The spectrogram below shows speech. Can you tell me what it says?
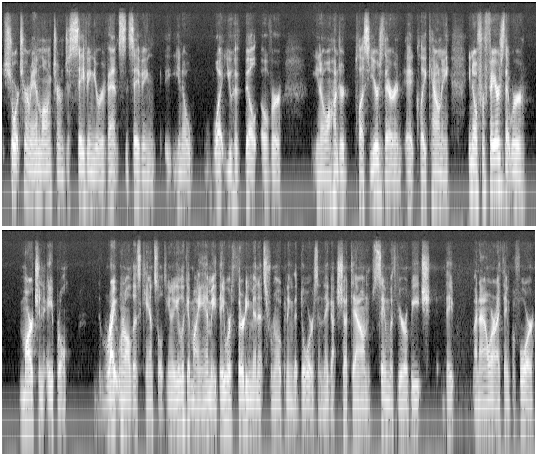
short term and long term, just saving your events and saving, you know, what you have built over, you know, 100 plus years there in, at Clay County. You know, for fairs that were March and April, right when all this canceled. You know, you look at Miami, they were 30 minutes from opening the doors and they got shut down. Same with Vero Beach. They an hour I think before.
